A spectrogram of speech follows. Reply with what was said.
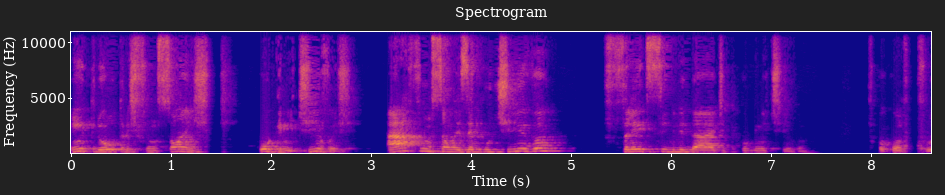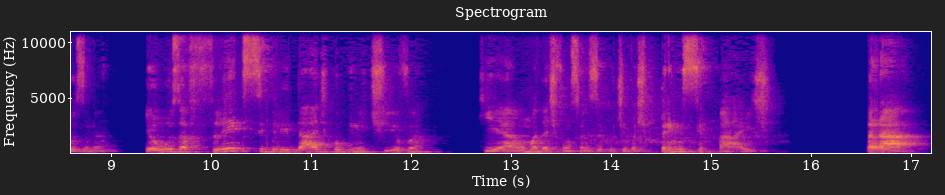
entre outras funções cognitivas, a função executiva, flexibilidade cognitiva. Ficou confuso, né? Eu uso a flexibilidade cognitiva que é uma das funções executivas principais, para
